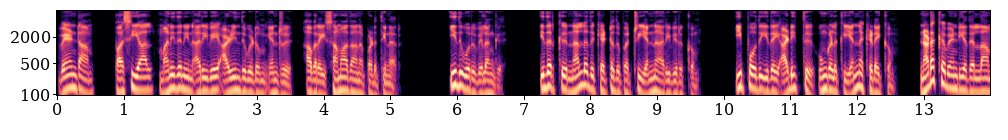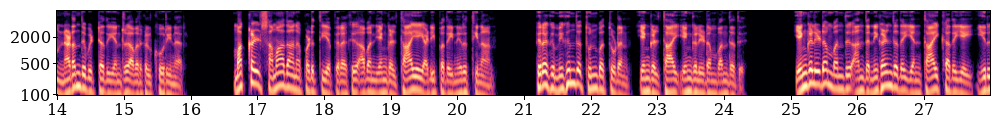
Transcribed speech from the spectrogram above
வேண்டாம் பசியால் மனிதனின் அறிவே அழிந்துவிடும் என்று அவரை சமாதானப்படுத்தினர். இது ஒரு விலங்கு. இதற்கு நல்லது கெட்டது பற்றி என்ன அறிவிருக்கும்? இப்போது இதை அடித்து உங்களுக்கு என்ன கிடைக்கும்? நடக்க வேண்டியதெல்லாம் நடந்துவிட்டது என்று அவர்கள் கூறினர். மக்கள் சமாதானப்படுத்திய பிறகு அவன் எங்கள் தாயை அடிப்பதை நிறுத்தினான். பிறகு மிகுந்த துன்பத்துடன் எங்கள் தாய் எங்களிடம் வந்தது. எங்களிடம் வந்து அந்த நிகழ்ந்ததை என் தாய் கதையை இரு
